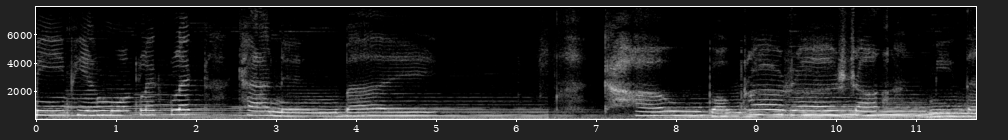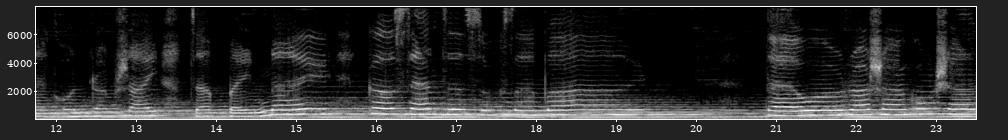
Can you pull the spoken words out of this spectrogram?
มีเพียงหมวกเล็กๆ แค่หนึ่งใบ เขาบอกพระราชา มีแต่คนรับใช้จะไปไหน ก็แสนจะสุขสบาย แต่ว่าราชาของฉัน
